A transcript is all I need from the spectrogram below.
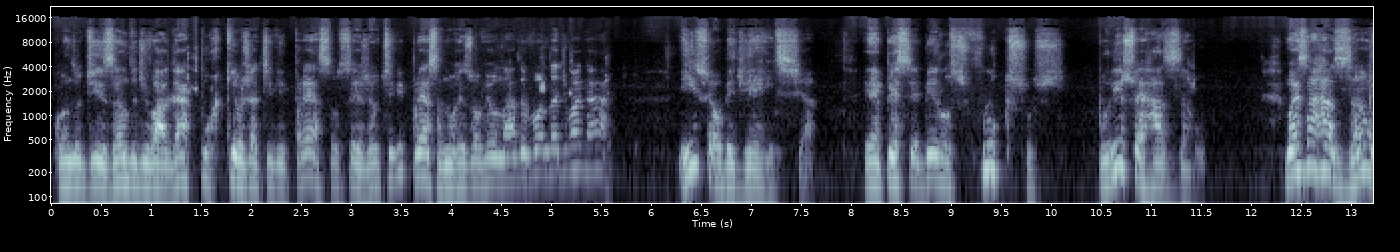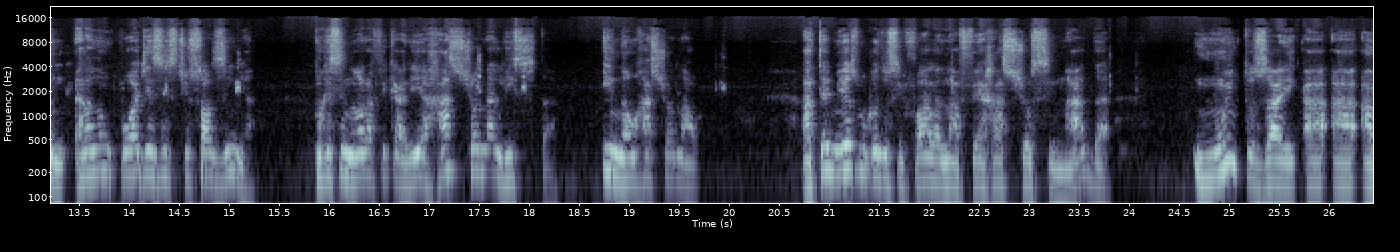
quando diz ando devagar porque eu já tive pressa, ou seja, eu tive pressa, não resolveu nada, eu vou andar devagar. Isso é obediência, é perceber os fluxos, por isso é razão. Mas a razão, ela não pode existir sozinha, porque senão ela ficaria racionalista e não racional. Até mesmo quando se fala na fé raciocinada, muitos a, a, a,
